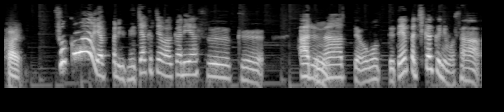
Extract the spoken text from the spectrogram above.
はい。そこはやっぱりめちゃくちゃわかりやすくあるなって思ってて、やっぱ近くにもさ、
